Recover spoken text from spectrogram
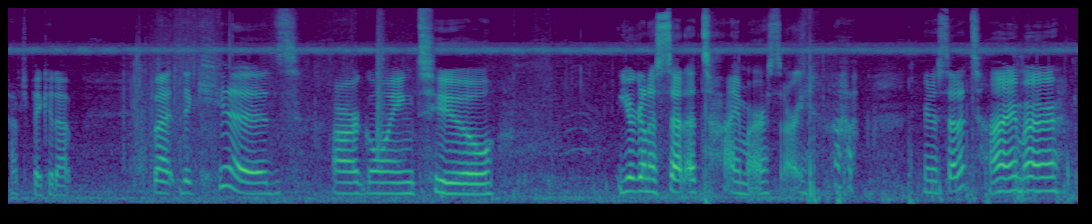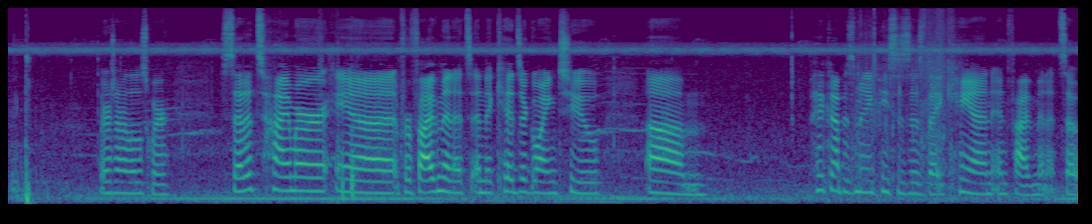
have to pick it up. But the kids are going to, you're to set a timer. Sorry. you're to set a timer. There's our little square. Set a timer and for five minutes and the kids are going to um, pick up as many pieces as they can in five minutes. So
